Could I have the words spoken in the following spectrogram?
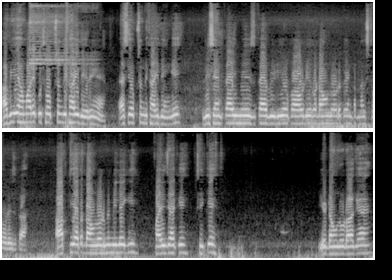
अब ये हमारे कुछ ऑप्शन दिखाई दे रहे हैं। ऐसे ऑप्शन दिखाई देंगे। रिसेंट का इमेज का वीडियो का ऑडियो का डाउनलोड का इंटरनल स्टोरेज का। आपकी या तो डाउनलोड में मिलेगी फ़ाइल जाके, ठीक है? ये डाउनलोड आ गया है।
